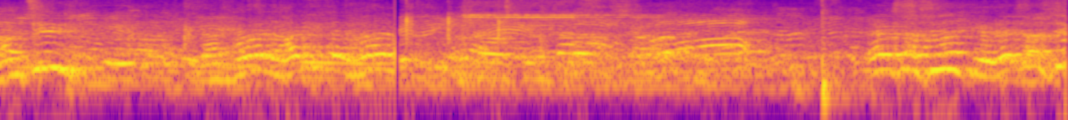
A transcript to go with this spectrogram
Monchi, las manos, ahí las manos. Es así, que es así.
